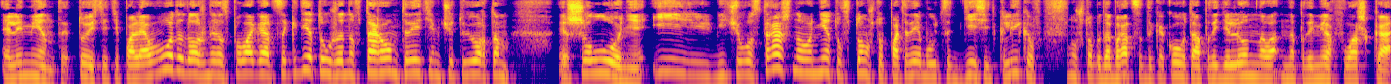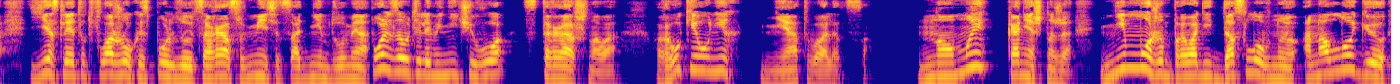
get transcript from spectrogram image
элементы. То есть эти поля ввода должны располагаться где-то уже на втором, третьем, четвертом эшелоне. И ничего страшного нету в том, что потребуется 10 кликов, ну, чтобы добраться до какого-то определенного, например, флажка. Если этот флажок используется раз в месяц одним-двумя пользователями, ничего страшного. Руки у них не отвалятся. Но мы, конечно же, не можем проводить дословную аналогию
